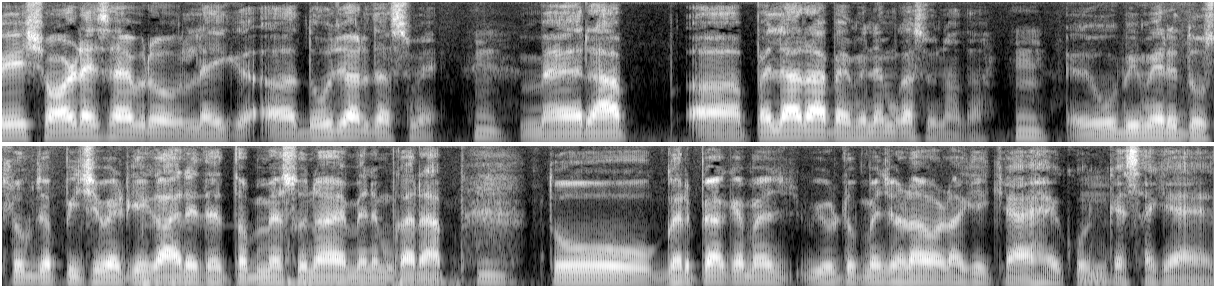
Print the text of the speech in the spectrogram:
ये शॉर्ट ऐसा है ब्रो लाइक 2010 में हम्म। मैं रैप पहला रैप एमिनम का सुना था हम्म। वो भी मेरे दोस्त लोग जब पीछे बैठ के गा रहे थे तब मैं सुना एमिनम का रैप हम्म। तो घर पे आके मैं यूट्यूब में झड़ा वड़ा कि क्या है कौन कैसा क्या है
